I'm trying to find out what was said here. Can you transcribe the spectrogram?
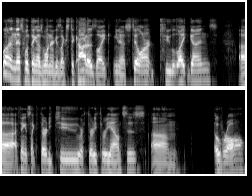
Well, and that's one thing I was wondering because like staccatos, like you know, still aren't too light guns. Uh, I think it's like 32 or 33 ounces um, overall.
